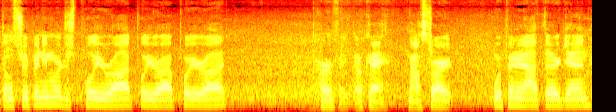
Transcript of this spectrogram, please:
Don't strip anymore, just pull your rod, pull your rod, pull your rod. Perfect, okay. Now start whipping it out there again.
